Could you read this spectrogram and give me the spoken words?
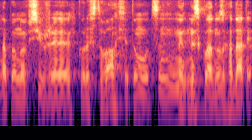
напевно, всі вже користувалися, тому це не складно згадати.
